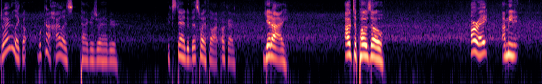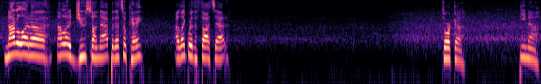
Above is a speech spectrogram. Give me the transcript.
Do I have like a, what kind of highlights package do I have here? Extended. That's what I thought. Okay. Yedai. Out to Pozo. All right. I mean, not a lot of not a lot of juice on that, but that's okay. I like where the thought's at. Dorca, Pina,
